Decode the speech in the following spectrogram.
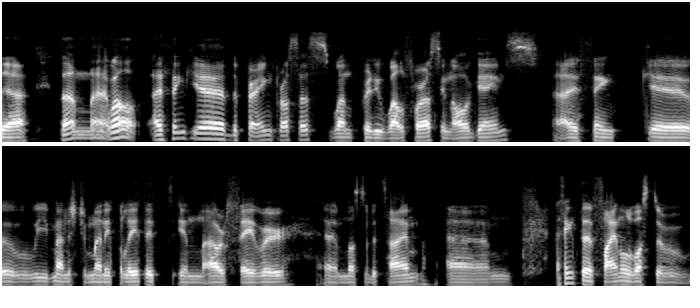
yeah. Then, uh, well, I think uh, the pairing process went pretty well for us in all games. I think we managed to manipulate it in our favor uh, most of the time. Um, I think the final was the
